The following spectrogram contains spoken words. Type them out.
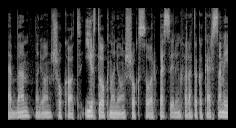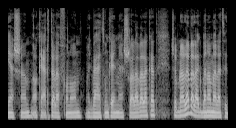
ebben, nagyon sokat írtok, nagyon sokszor beszélünk veletek, akár személyesen, akár telefonon, vagy váltunk egymással leveleket, és ebben a levelekben amellett, hogy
